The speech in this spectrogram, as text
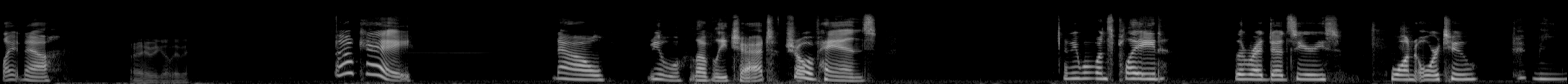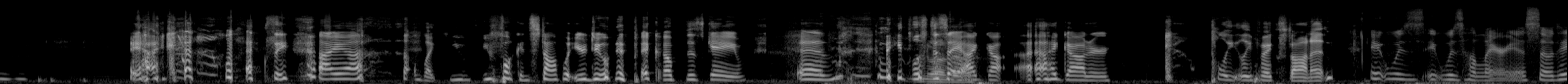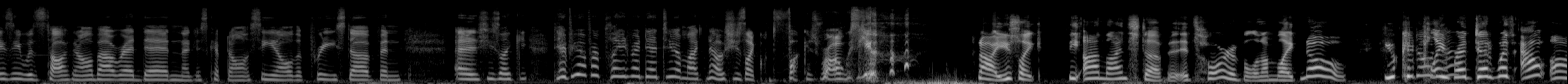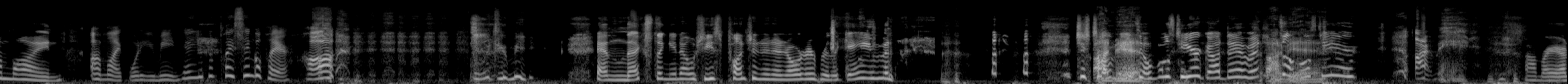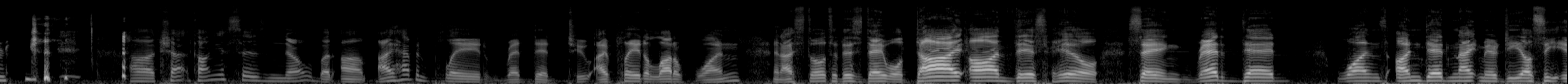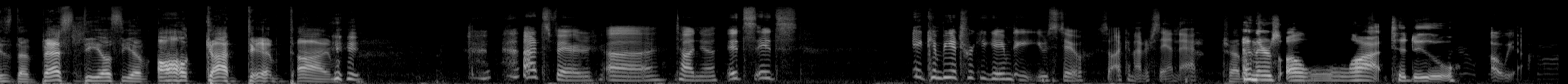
Play it now. Alright, here we go, baby. Okay. Now, you lovely chat, show of hands. Anyone's played the Red Dead series? One or two? Me. Yeah, I got Lexi. I uh I'm like, you you fucking stop what you're doing and pick up this game. And needless to say, done. I got I got her completely fixed on it. It was it was hilarious. So Daisy was talking all about Red Dead, and I just kept on seeing all the pretty stuff, and and she's like, "Have you ever played Red Dead 2? I'm like, "No." She's like, "What the fuck is wrong with you?" No, he's like the online stuff. It's horrible, and I'm like, no, you can don't play have- Red Dead without online. I'm like, "What do you mean? Yeah, you can play single player, huh?" what do you mean? And next thing you know, she's punching in an order for the game, and just I'm telling me it's almost here. God damn it, it's I'm almost in. here. I mean, Oh man. Uh, chat Tanya says no, but um, I haven't played Red Dead 2. I've played a lot of 1, and I still to this day will die on this hill saying Red Dead 1's Undead Nightmare DLC is the best DLC of all goddamn time. that's fair, uh, Tanya. It's it's it can be a tricky game to get used to, so I can understand that. Chat, And there's a lot to do. Oh yeah.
